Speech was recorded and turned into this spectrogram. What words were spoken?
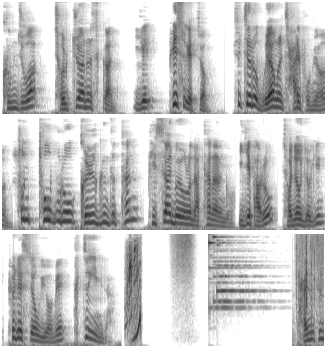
금주와 절주하는 습관 이게 필수겠죠. 실제로 모양을 잘 보면 손톱으로 긁은 듯한 빗살 모양으로 나타나는 거 이게 바로 전형적인 표재성 위험의 특징입니다 단순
